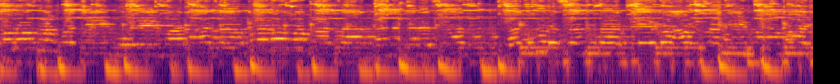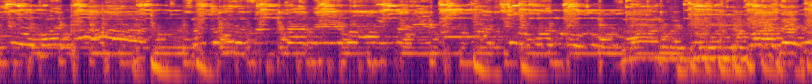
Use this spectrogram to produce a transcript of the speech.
गुरुप्रभूची बोले महाराजा बाळूमामाचा धनगर साजा सद्गुरु संत देव अवतरी मामा शोभता सद्गुरु संत देव अवतरी मामा शोभतो ढोल वाजतो मामाचा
